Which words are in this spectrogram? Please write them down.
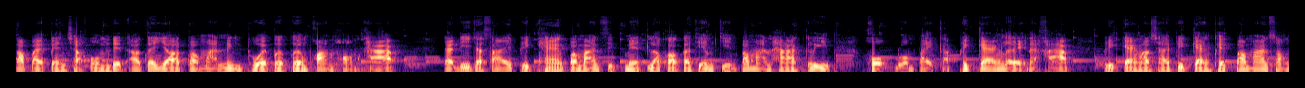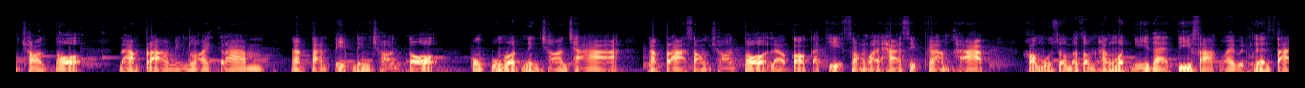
ต่อไปเป็นชะอมเด็ดเอาแต่ยอดประมาณ 1 ถ้วยเพื่อเพิ่มความหอมครับ แดดดี้จะใส่พริกแห้งประมาณ 10 เม็ดแล้วก็กระเทียมจีนประมาณ 5 กลีบโขลกรวมไปกับพริกแกงเลยนะครับ พริกแกงเราใช้พริกแกงเผ็ดประมาณ 2 ช้อนโต๊ะ น้ำเปล่า 100 กรัม น้ำตาลปี๊บ 1 ช้อนโต๊ะ ผงปรุงรส 1 ช้อนชา น้ำปลา 2 ช้อนโต๊ะ แล้วก็กะทิ 250 กรัมครับ ข้อมูลส่วนผสมทั้งหมดนี้แดดดี้ฝากไว้เป็นเพื่อนๆใต้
